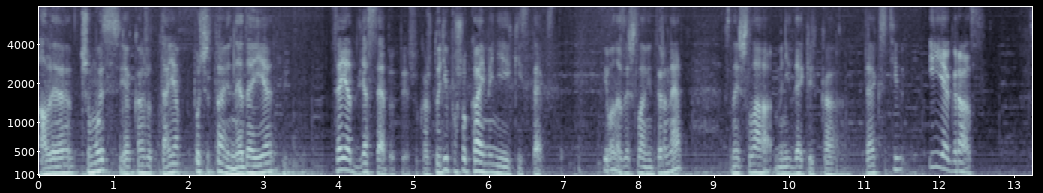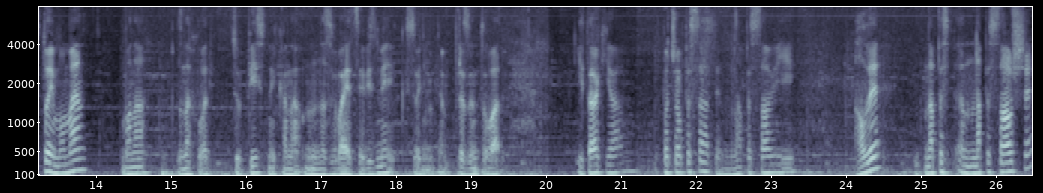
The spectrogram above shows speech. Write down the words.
але чомусь я кажу, та я почитаю, не дає. Це я для себе пишу. Кажу, тоді пошукай мені якісь тексти. І вона зайшла в інтернет, знайшла мені декілька текстів, і якраз в той момент вона знаходить цю пісню, яка називається Візьми, яку сьогодні ми будемо презентувати. І так я почав писати, написав її. Але напис, написавши,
